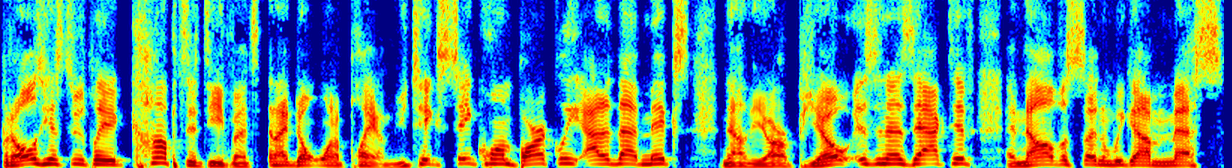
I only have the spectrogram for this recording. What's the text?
but all he has to do is play a competent defense, and I don't want to play him. You take Saquon Barkley out of that mix. Now the RPO isn't as active, and now all of a sudden we got a mess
